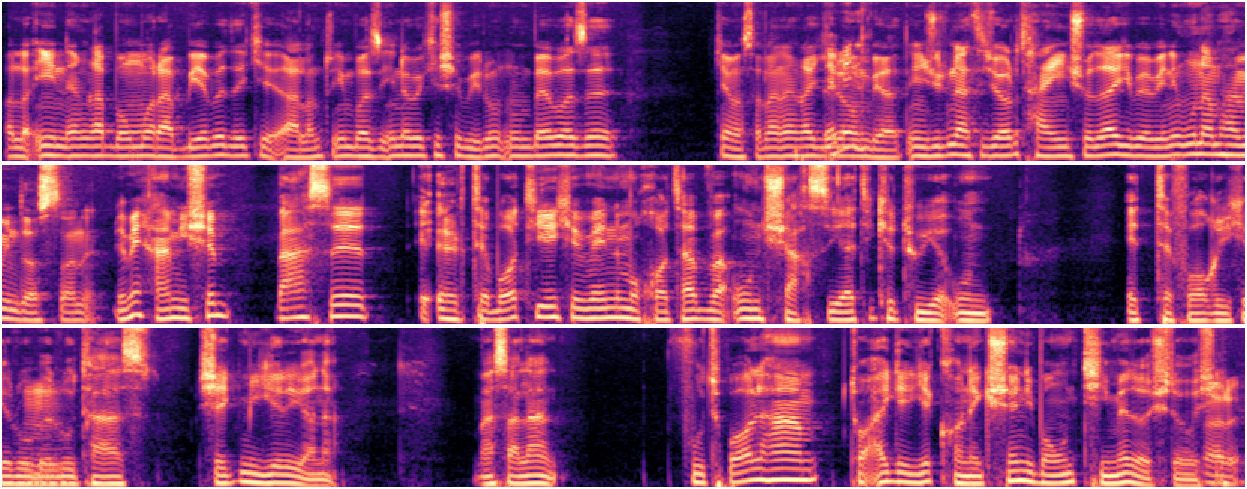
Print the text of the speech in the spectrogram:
حالا این انقدر به اون بده که الان تو این بازی اینو بکشه بیرون اون ببازه. که مثلا ببین. اون بیاد. اینجوری نتیجه رو تعیین شده اگه ببینیم اونم همین داستانه. ببین همیشه بحث ارتباطیه که بین مخاطب و اون شخصیتی که توی اون اتفاقی که رو به روت هست شکل می‌گیره یا نه. مثلا فوتبال هم تو اگه یه کانکشنی با اون تیمه داشته باشی. آره.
